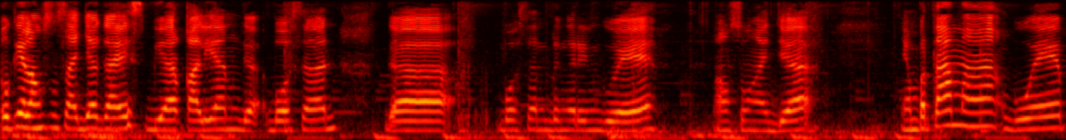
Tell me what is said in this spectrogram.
Oke langsung saja guys biar kalian gak bosan gak bosan dengerin gue langsung aja. Yang pertama gue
